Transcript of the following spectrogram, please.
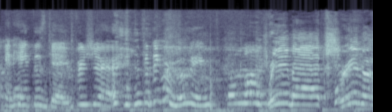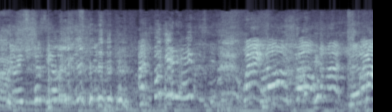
Fucking hate this game for sure. Good thing we're moving. Rematch. Rematch. You always pussy always- I fucking hate this game. Wait, no, Joe, come on. Wait.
